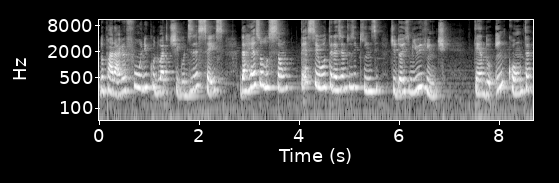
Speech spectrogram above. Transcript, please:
do parágrafo único do artigo 16 da Resolução TCU 315 de 2020, tendo em conta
